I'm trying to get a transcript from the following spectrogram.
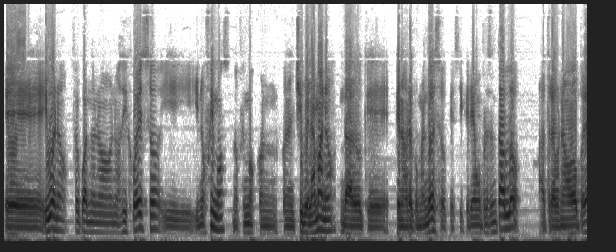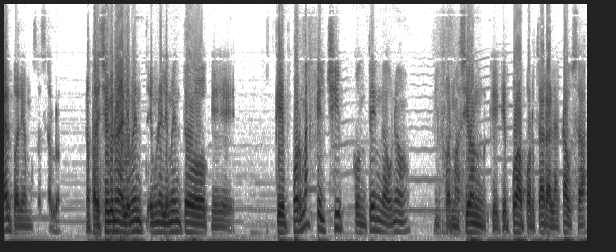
Eh, y bueno, fue cuando nos dijo eso y, nos fuimos, nos fuimos con, el chip en la mano, dado que, nos recomendó eso, que si queríamos presentarlo a través de un abogado penal podríamos hacerlo. Nos pareció que era un elemento, un elemento que, que por más que el chip contenga o no información que, pueda aportar a la causa,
